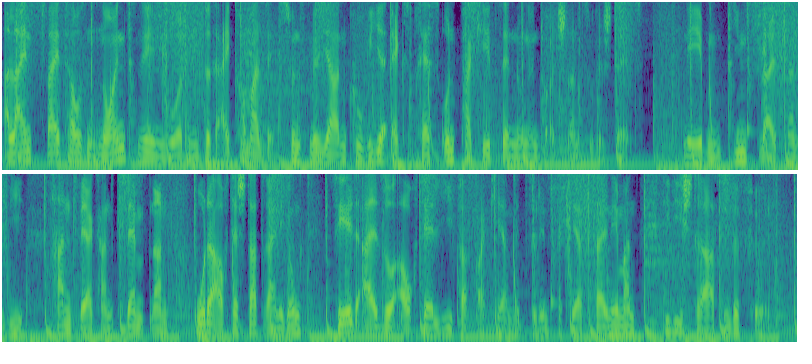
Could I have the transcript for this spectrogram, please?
Allein 2019 wurden 3,65 Milliarden Kurier-, Express- und Paketsendungen in Deutschland zugestellt. Neben Dienstleistern wie Handwerkern, Klempnern oder auch der Stadtreinigung zählt also auch der Lieferverkehr mit zu den Verkehrsteilnehmern, die die Straßen befüllen.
